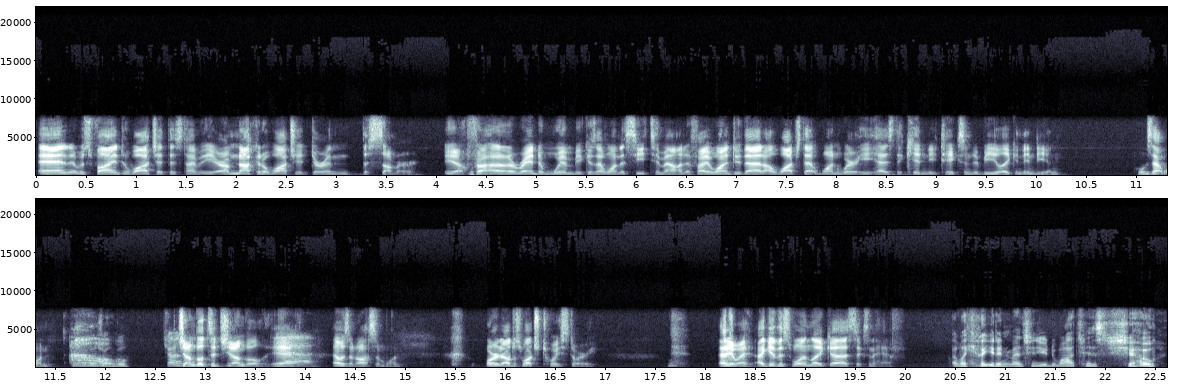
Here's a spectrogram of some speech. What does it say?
and it was fine to watch at this time of the year. I'm not gonna watch it during the summer. You know, for, on a random whim because I want to see Tim Allen. If I want to do that, I'll watch that one where he has the kid and he takes him to be like an Indian. What was that one? Jungle Oh, Jungle? Jungle. Jungle to Jungle. Yeah. Yeah. That was an awesome one. or I'll just watch Toy Story. Anyway, I give this one like uh, six and a half. I like how you didn't mention you'd watch his show.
